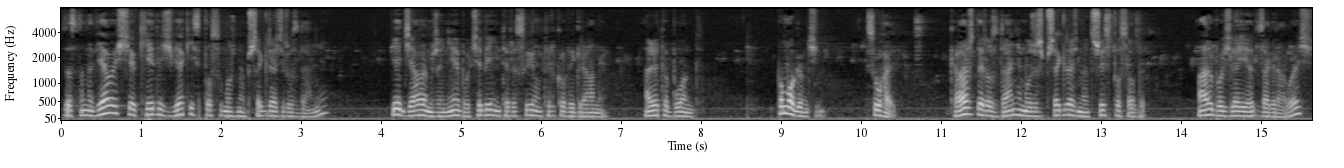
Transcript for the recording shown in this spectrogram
Zastanawiałeś się kiedyś, w jaki sposób można przegrać rozdanie? Wiedziałem, że nie, bo Ciebie interesują tylko wygrane, ale to błąd. Pomogę Ci. Słuchaj, każde rozdanie możesz przegrać na trzy sposoby. Albo źle je zagrałeś,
